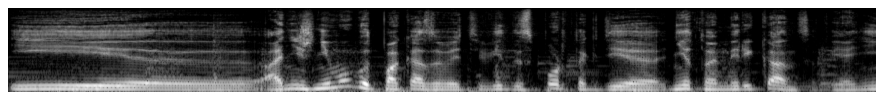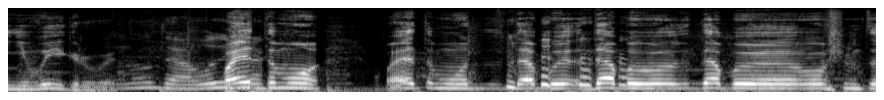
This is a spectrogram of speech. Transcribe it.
И э, они же не могут показывать виды спорта, где нету американцев, и они не выигрывают. Ну да, лыжи. Поэтому, поэтому дабы, дабы, дабы, в общем-то,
